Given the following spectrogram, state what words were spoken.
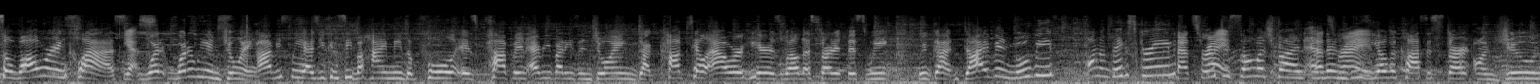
So while we're in class, Yes. What What are we enjoying? Obviously, as you can see behind me, the pool is popping. Everybody's enjoying. We've got cocktail hour here as well that started this week. We've got dive-in movies on a big screen. That's right. Which is so much fun. And That's then right. these yoga classes start on June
